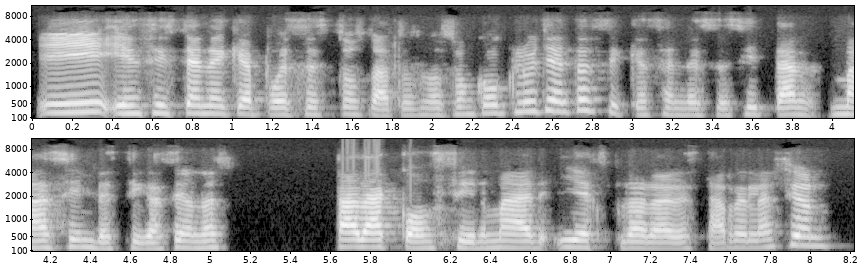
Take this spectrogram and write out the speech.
y insisten en que pues estos datos no son concluyentes y que se necesitan más investigaciones para confirmar y explorar esta relación.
